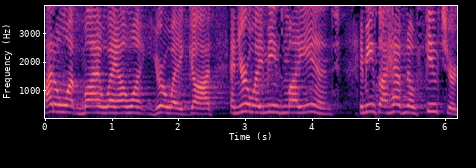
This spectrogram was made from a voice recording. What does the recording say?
I don't want my way, I want your way, God. And your way means my end. It means I have no future.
